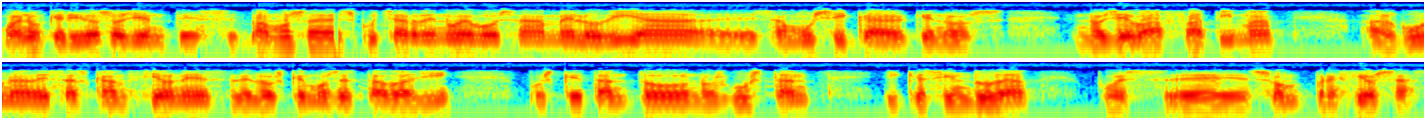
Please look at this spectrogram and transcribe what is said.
Bueno, queridos oyentes, vamos a escuchar de nuevo esa melodía, esa música que nos, nos lleva a Fátima, alguna de esas canciones de los que hemos estado allí, pues que tanto nos gustan y que sin duda pues eh, son preciosas,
